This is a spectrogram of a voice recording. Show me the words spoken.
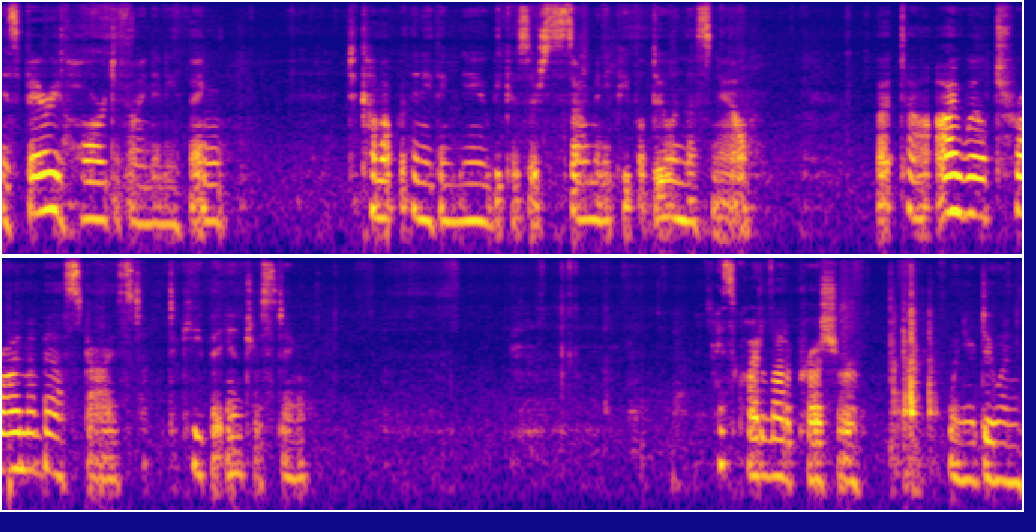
It's very hard to find anything, to come up with anything new because there's so many people doing this now. But uh, I will try my best, guys, to, to keep it interesting. It's quite a lot of pressure when you're doing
